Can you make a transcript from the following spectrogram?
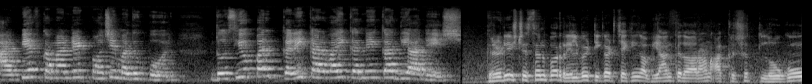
आरपीएफ कमांडेंट पहुँचे मधुपुर। दोषियों पर कड़ी कार्रवाई करने का दिया आदेश। गिरिडीह स्टेशन पर रेलवे टिकट चेकिंग अभियान के दौरान आकर्षित लोगों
